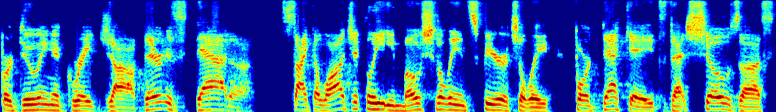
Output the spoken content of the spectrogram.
for doing a great job. There is data psychologically, emotionally, and spiritually for decades that shows us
